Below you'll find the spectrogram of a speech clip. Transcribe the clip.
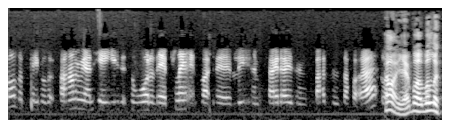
all the people that farm around here use it to water their plants, like their and potatoes and spuds and stuff like that. Like, Oh yeah, well, well, look,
